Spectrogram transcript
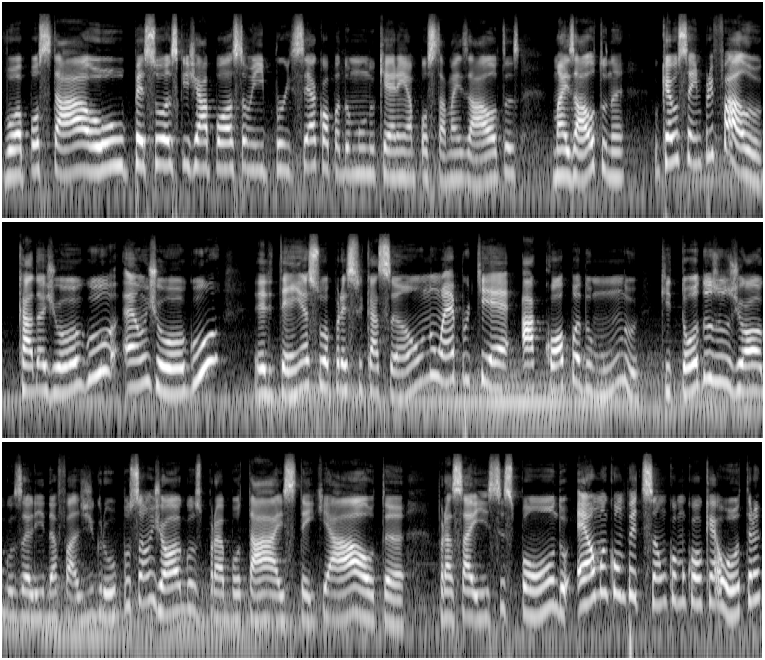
vou apostar, ou pessoas que já apostam e por ser a Copa do Mundo querem apostar mais altas, mais alto, né? O que eu sempre falo, cada jogo é um jogo, ele tem a sua precificação, não é porque é a Copa do Mundo que todos os jogos ali da fase de grupo são jogos para botar stake alta, para sair se expondo. É uma competição como qualquer outra.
